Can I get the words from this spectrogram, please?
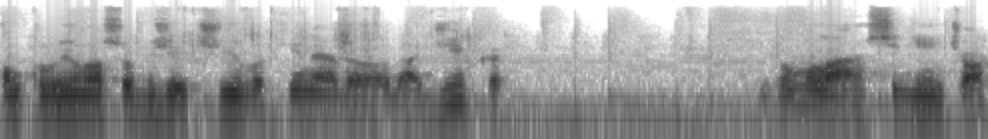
concluir o nosso objetivo aqui, né, da, da dica. E vamos lá, é seguinte, ó.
